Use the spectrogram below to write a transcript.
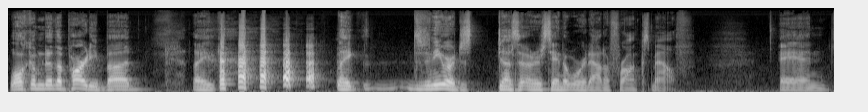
welcome to the party, bud. Like, like De Niro just doesn't understand a word out of Frank's mouth. And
